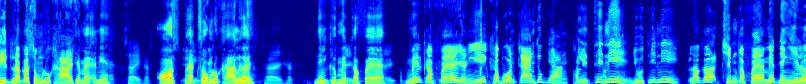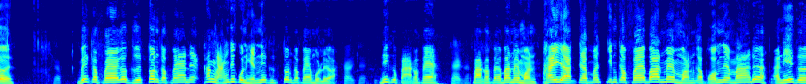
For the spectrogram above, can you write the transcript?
ลิตแล้วก็ส่งลูกค้าใช่ไหมอันเนี้ยใช่ครับอ๋อแพ็คส่งลูกค้าเลยใช่ครับนี่คือเม็ดกาแฟเองครับเม็ดกาแฟอย่างนี้ขบวนการทุกอย่างผลิตที่นี่อยู่ที่นี่ แล้วก็ชิมกาแฟเม็ดอย่างนี้เลยครับ เม็ดกาแฟก็คือต้นกาแฟเนี่ยข้างหลังที่คุณเห็นเนี่ยคือต้นกาแฟหมดเลยเหรอใช่ใช่นี่คือป่ากาแฟใช่ครับป่ากาแฟบ้านแม่หมอน ใครอยากจะมากินกาแฟบ้านแม่หมอนกับผมเนี่ยมาเด้ออันนี้คือ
